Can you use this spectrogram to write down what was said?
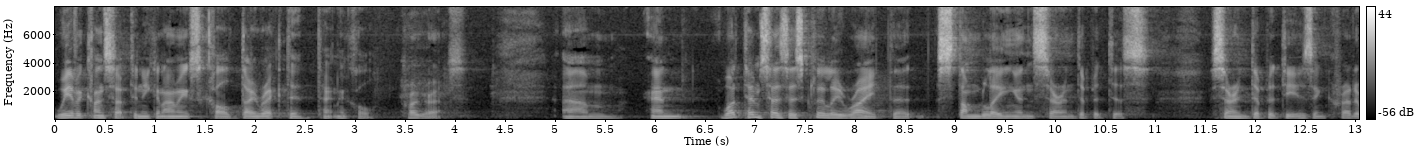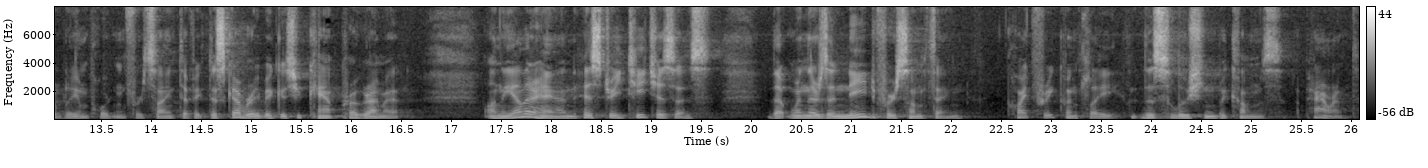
we have a concept in economics called directed technical progress. Um, and what Tim says is clearly right that stumbling and serendipitous serendipity is incredibly important for scientific discovery because you can't program it. On the other hand, history teaches us that when there's a need for something, quite frequently the solution becomes apparent,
